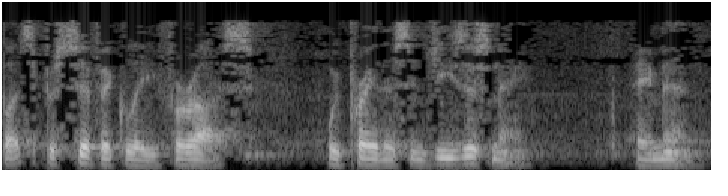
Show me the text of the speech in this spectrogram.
but specifically for us. We pray this in Jesus' name. Amen.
